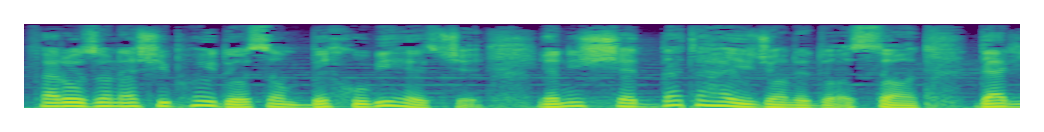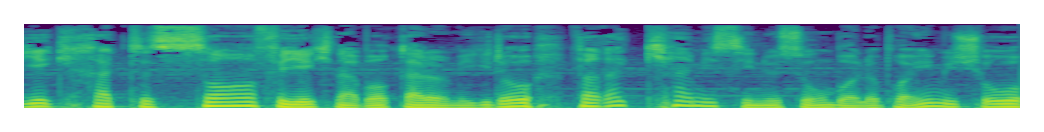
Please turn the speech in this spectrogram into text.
فراز و نشیب های داستان به خوبی حس شه. یعنی شدت هیجان داستان در یک خط صاف یک نواق قرار می‌گیره و فقط کمی سینوس اون بالا پایین میشه و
